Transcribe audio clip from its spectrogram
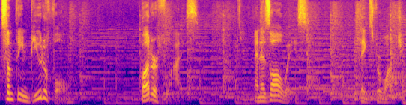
something beautiful butterflies. And as always, thanks for watching.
